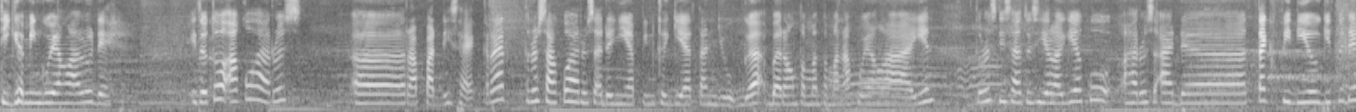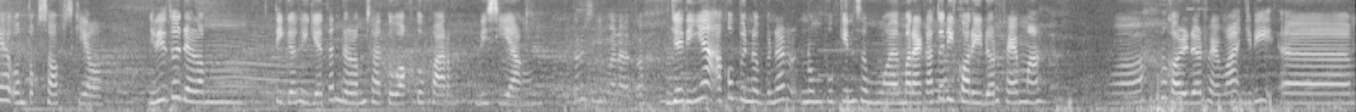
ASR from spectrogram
tiga minggu yang lalu deh. Itu tuh aku harus eh, rapat di sekret, terus aku harus ada nyiapin kegiatan juga bareng teman-teman aku yang lain. Terus di satu sisi lagi aku harus ada tag video gitu deh untuk soft skill. Jadi itu dalam tiga kegiatan dalam satu waktu far di siang Terus gimana tuh? jadinya aku bener-bener numpukin semua mereka tuh di koridor Fema Wah, koridor Fema jadi em,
